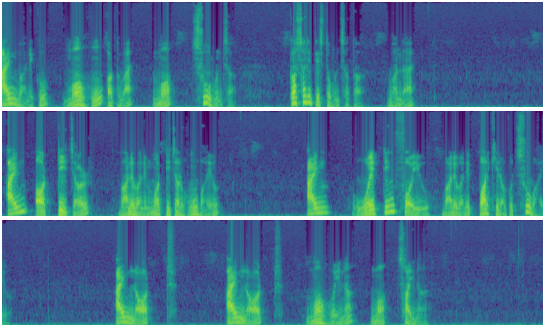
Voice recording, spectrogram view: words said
आइम भनेको म हुँ अथवा म छु हुन्छ। कसरी त्यस्तो हुन्छ त? भन्दा आइम अ टिचर भन्यो भने म टिचर हुँ भयो। आइम वेटिङ फर यु भन्यो भने पर्खिरहेको छु भयो। आइम नट आइम नट म होइन म छैन।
